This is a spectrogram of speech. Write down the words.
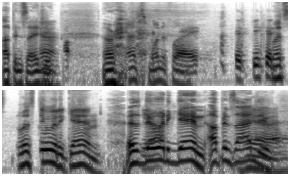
up inside Yeah, you. All right, that's wonderful. right. If you could. Let's let's do it again. let's do it again. Up inside you. Yeah.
